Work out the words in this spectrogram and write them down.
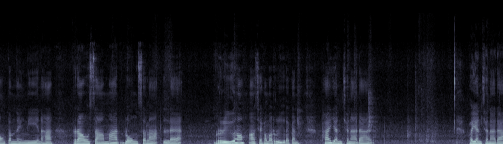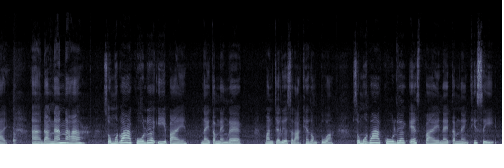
2ตำแหน่งนี้นะคะ เราสามารถลงสระและหรือเนาะอ่าใช้คำว่าหรือแล้วกันพยัญชนะได้พยัญชนะได้อ่าดังนั้นนะคะ สมมุติว่าครูเลือก e ไปในตำแหน่งแรก มันจะเหลือสระแค่ 2 ตัว สมมุติว่าครูเลือก s ไปในตำแหน่งที่ 4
